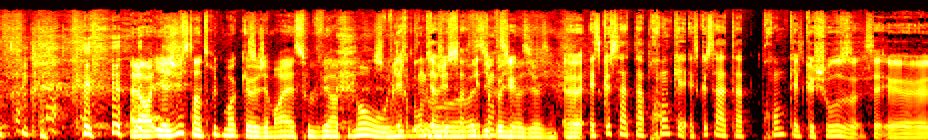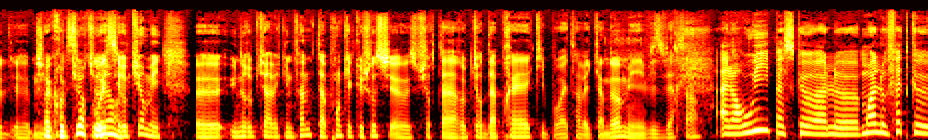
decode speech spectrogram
Alors il y a juste un truc moi que j'aimerais soulever rapidement. Je ou- voulais rebondir juste sur question. Euh, Est-ce que ça t'apprend Est-ce que ça t'apprend quelque chose? C'est, euh, euh, Chaque rupture, tu veux Ouais, c'est rupture, mais euh, une rupture avec une femme, t'apprends quelque chose sur, sur ta rupture d'après qui pourrait être avec un homme et vice versa. Alors oui, parce que le, moi, le fait que,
